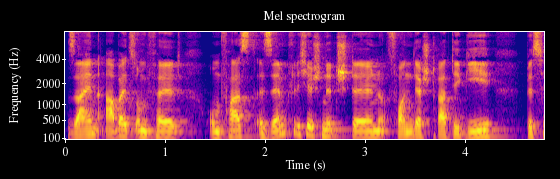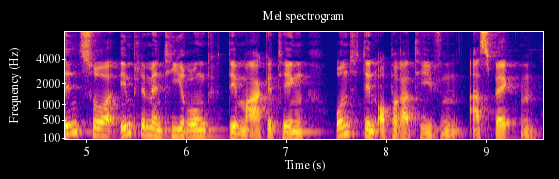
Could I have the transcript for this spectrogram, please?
Sein Arbeitsumfeld umfasst sämtliche Schnittstellen von der Strategie bis hin zur Implementierung, dem Marketing und den operativen Aspekten.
